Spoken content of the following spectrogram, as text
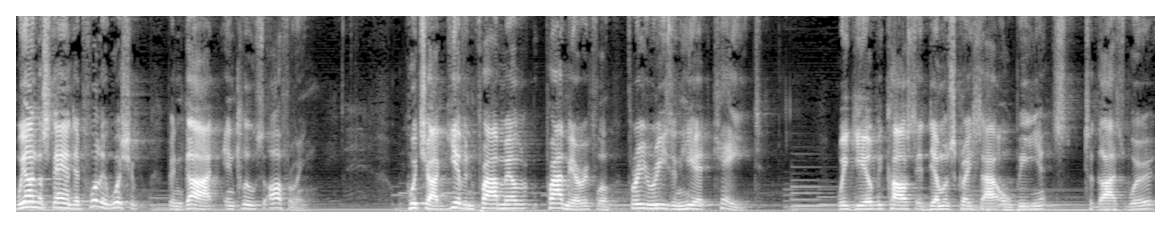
We understand that fully worshiping God includes offering, which are given primary, primary for three reasons here at Cade. We give because it demonstrates our obedience to God's word.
